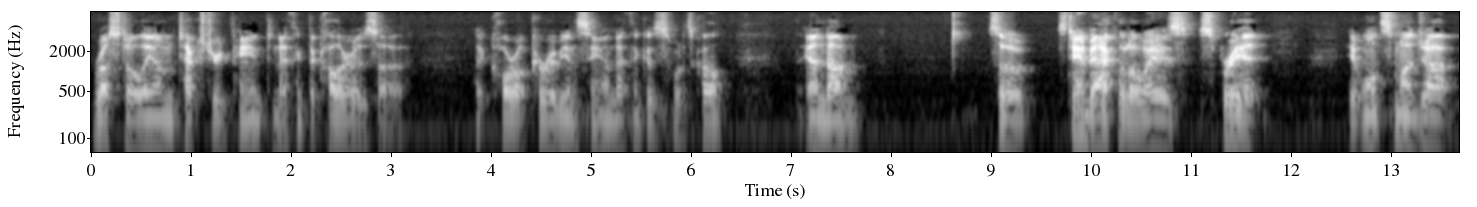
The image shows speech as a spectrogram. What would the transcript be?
Rust-Oleum textured paint, and I think the color is uh, like coral Caribbean sand. I think is what it's called. And um, so stand back a little ways, spray it. It won't smudge up,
